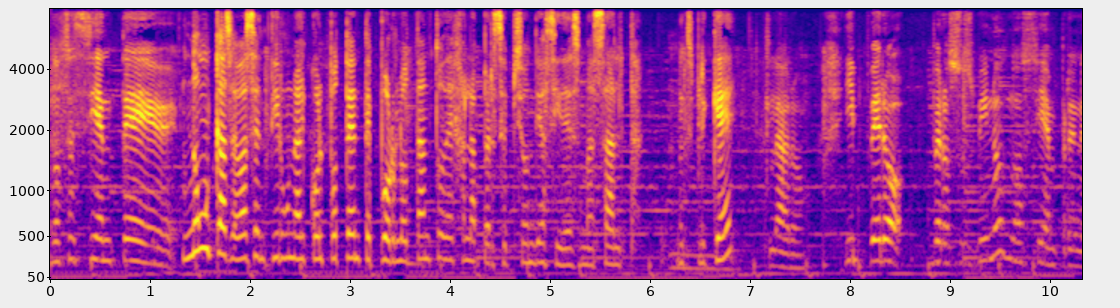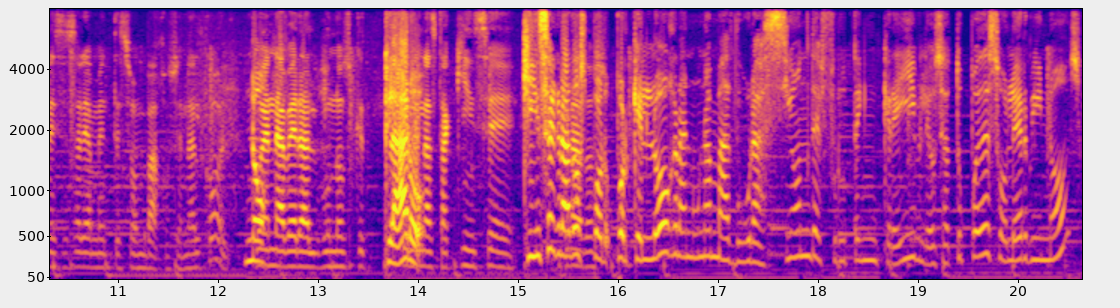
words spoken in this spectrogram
No se siente... Nunca se va a sentir un alcohol potente, por lo tanto deja la percepción de acidez más alta. ¿Me expliqué? Claro. Y pero pero sus vinos no siempre necesariamente son bajos en alcohol. No. Pueden haber algunos que claro, tienen hasta 15 15 grados, Por, porque logran una maduración de fruta increíble. O sea, tú puedes oler vinos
